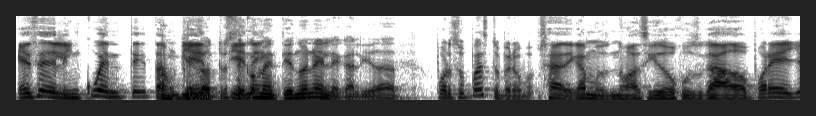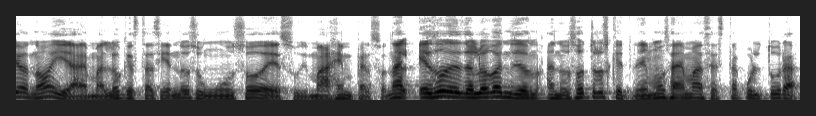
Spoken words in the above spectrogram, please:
ese delincuente también. Aunque el otro esté cometiendo una ilegalidad. Por supuesto, pero, o sea, digamos, no ha sido juzgado por ello, ¿no? Y además lo que está haciendo es un uso de su imagen personal. Eso, desde luego, a nosotros que tenemos además esta cultura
